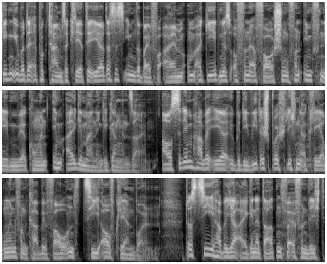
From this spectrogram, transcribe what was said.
Gegenüber der Epoch Times erklärte er, dass es ihm dabei vor allem um ergebnisoffene Erforschung von Impfnebenwirkungen im Allgemeinen gegangen sei. Außerdem habe er über die widersprüchlichen Erklärungen von KBV und ZI aufklären wollen. Das ZI habe ja eigene Daten veröffentlicht,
